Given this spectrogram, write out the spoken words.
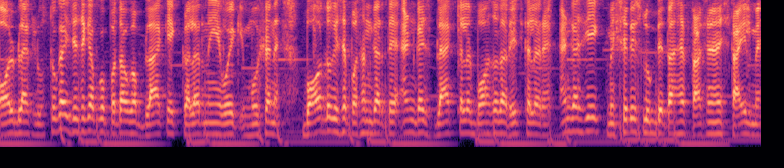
ऑल ब्लैक लुक तो गाइस जैसे कि आपको पता होगा ब्लैक एक कलर नहीं है, वो एक इमोशन है। बहुत लोग इसे पसंद करते हैं। एंड गाइस ब्लैक कलर बहुत ज़्यादा रिच कलर है। एंड गाइस ये एक मिस्टीरियस लुक देता है फ़ैशन एंड स्टाइल में।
